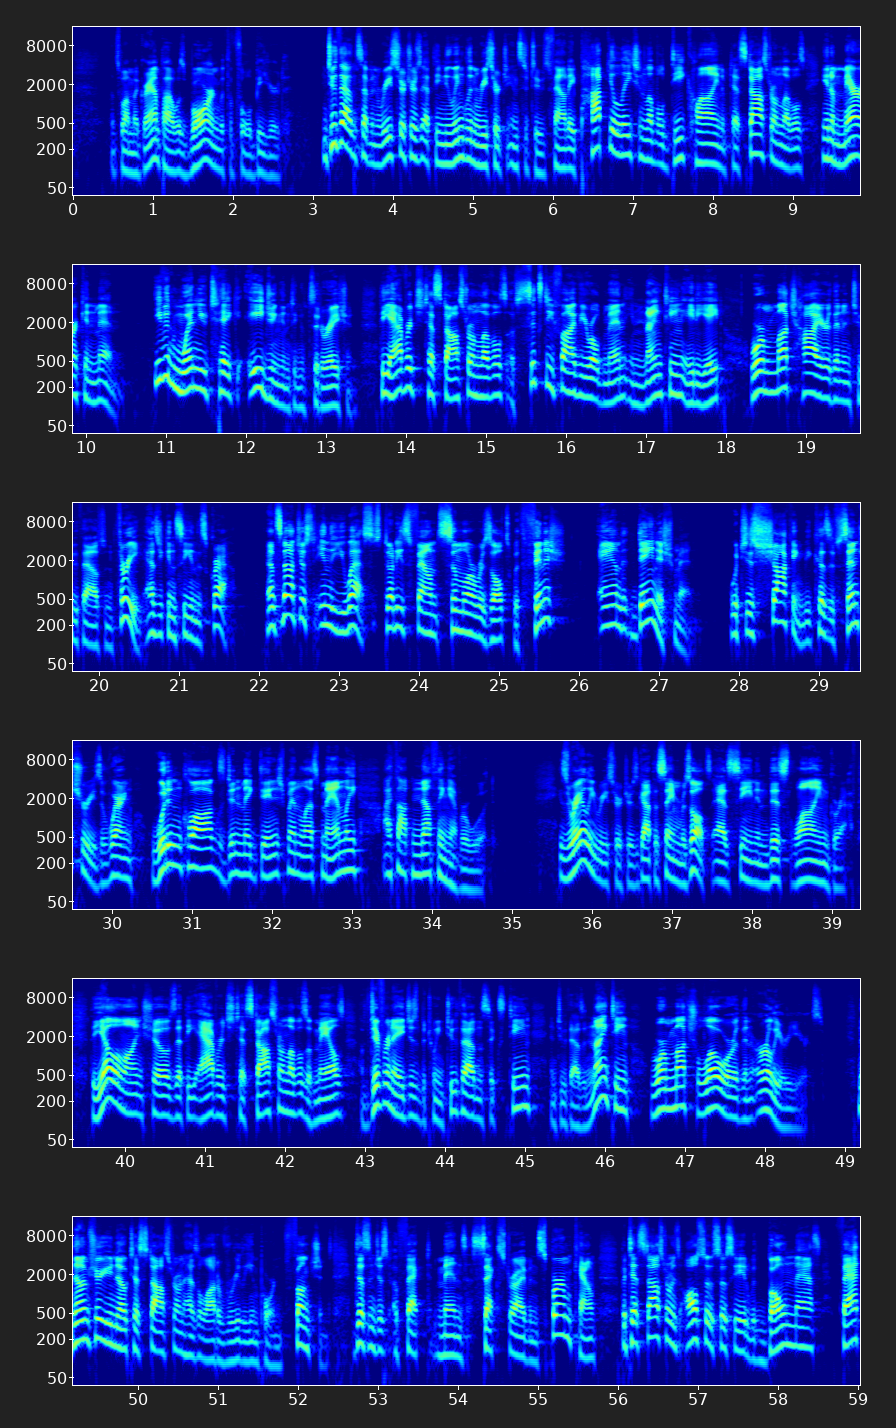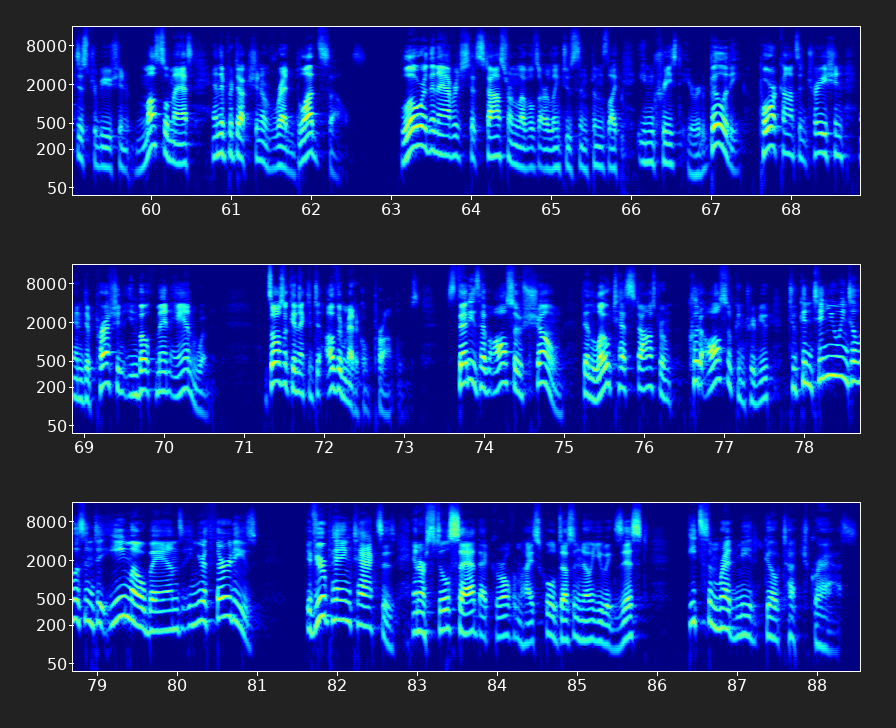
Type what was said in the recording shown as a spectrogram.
That's why my grandpa was born with a full beard. In 2007, researchers at the New England Research Institutes found a population-level decline of testosterone levels in American men. Even when you take aging into consideration, the average testosterone levels of 65-year-old men in 1988 were much higher than in 2003, as you can see in this graph. And it's not just in the US. Studies found similar results with Finnish and Danish men, which is shocking because if centuries of wearing wooden clogs didn't make Danish men less manly, I thought nothing ever would. Israeli researchers got the same results as seen in this line graph. The yellow line shows that the average testosterone levels of males of different ages between 2016 and 2019 were much lower than earlier years. Now, I'm sure you know testosterone has a lot of really important functions. It doesn't just affect men's sex drive and sperm count, but testosterone is also associated with bone mass, fat distribution, muscle mass, and the production of red blood cells. Lower than average testosterone levels are linked to symptoms like increased irritability, poor concentration, and depression in both men and women. It's also connected to other medical problems. Studies have also shown that low testosterone could also contribute to continuing to listen to emo bands in your 30s. If you're paying taxes and are still sad that girl from high school doesn't know you exist, eat some red meat and go touch grass.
